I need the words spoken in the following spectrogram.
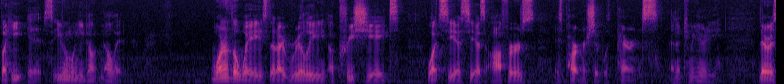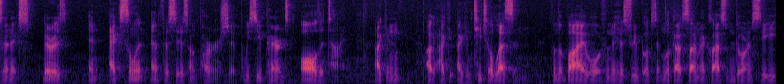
but he is, even when you don't know it. One of the ways that I really appreciate what CSCS offers is partnership with parents and the community. There is an, ex- there is an excellent emphasis on partnership. We see parents all the time. I can, I, I, I can teach a lesson from the Bible or from the history books and look outside my classroom door and see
